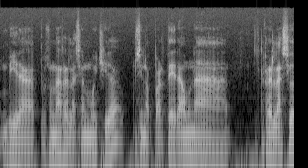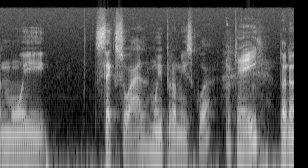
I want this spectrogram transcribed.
vida, pues una relación muy chida, sino aparte era una relación muy sexual, muy promiscua. Ok. Donde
